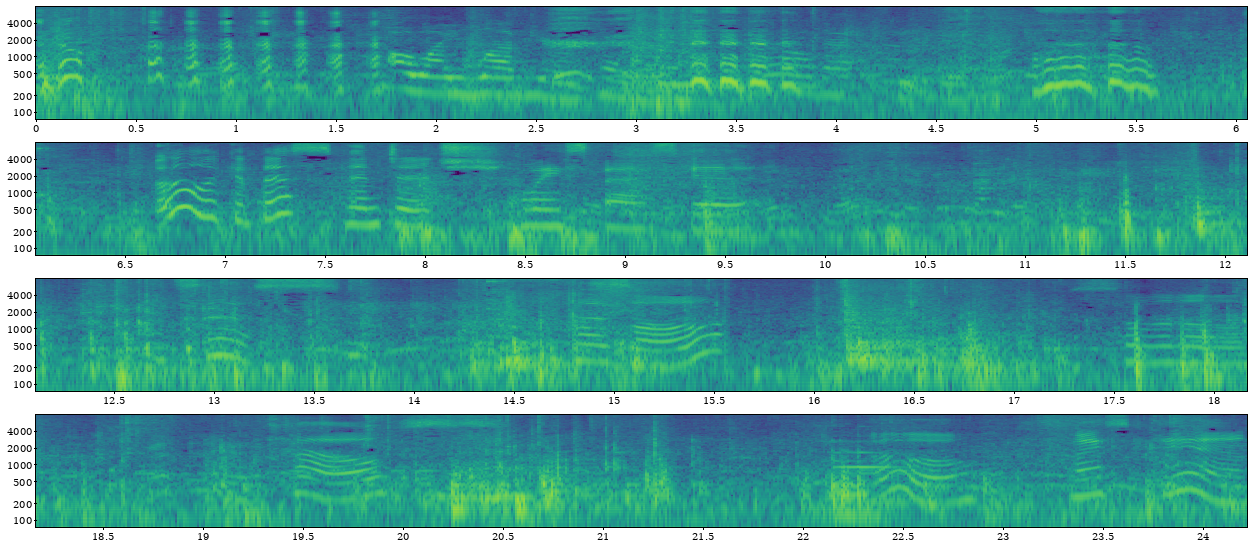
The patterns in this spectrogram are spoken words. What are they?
Oh, I love your hair. oh, look at this vintage wastebasket. What's this? Puzzle. It's a little house. Oh, nice pan.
